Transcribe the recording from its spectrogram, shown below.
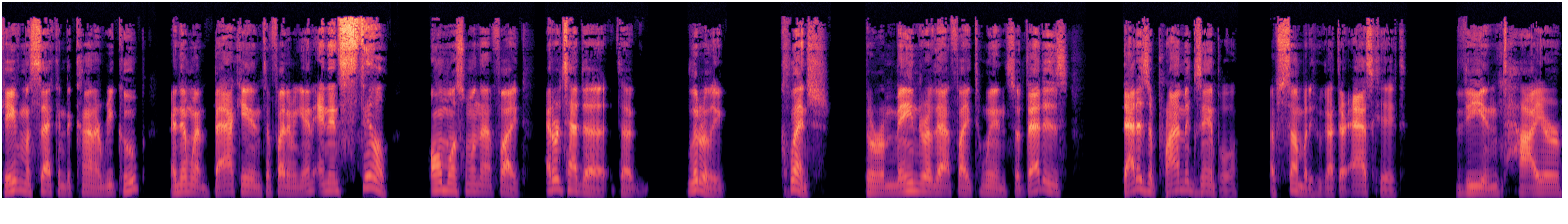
gave him a second to kind of recoup, and then went back in to fight him again, and then still almost won that fight. Edwards had to to literally clinch the remainder of that fight to win. So that is that is a prime example of somebody who got their ass kicked the entire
